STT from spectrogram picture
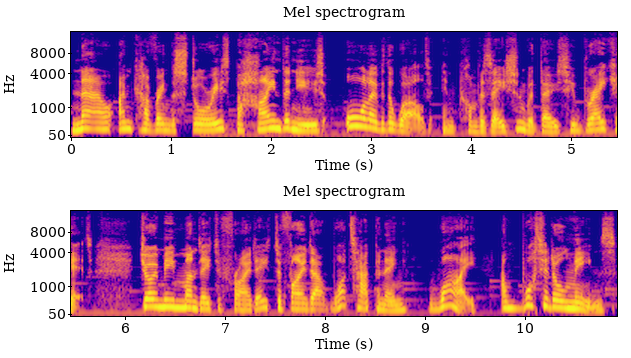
Now I'm covering the stories behind the news all over the world in conversation with those who break it. Join me Monday to Friday to find out what's happening, why, and what it all means.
